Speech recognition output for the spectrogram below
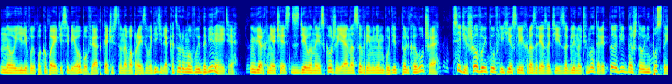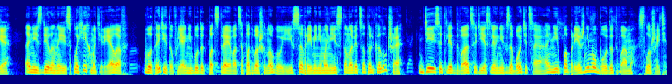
Ну или вы покупаете себе обувь от качественного производителя, которому вы доверяете. Верхняя часть сделана из кожи, и она со временем будет только лучше. Все дешевые туфли, если их разрезать и заглянуть внутрь, то видно, что они пустые. Они сделаны из плохих материалов. Вот эти туфли, они будут подстраиваться под вашу ногу, и со временем они становятся только лучше. 10 лет 20, если о них заботиться, они по-прежнему будут вам слушать.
